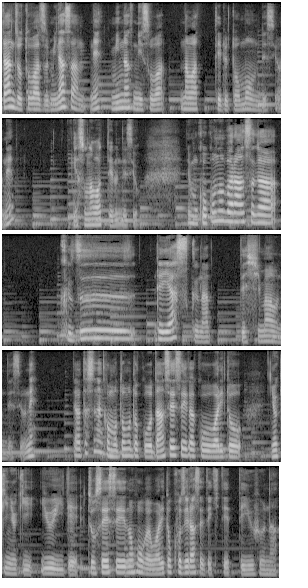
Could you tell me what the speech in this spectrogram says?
男女問わず皆さんねみんなに備わってると思うんですよね。いや備わってるんですよ。でもここのバランスが崩れやすくなってしまうんですよね。で私なんかもともとこう男性性がこう割とニョキニョキ優位で女性性の方が割とこじらせてきてっていう風な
